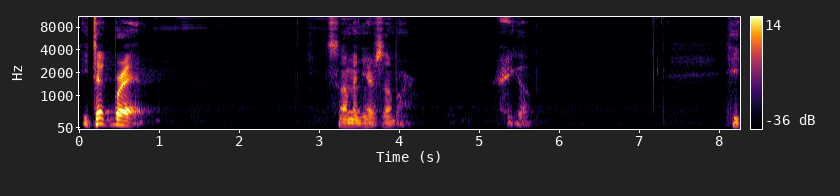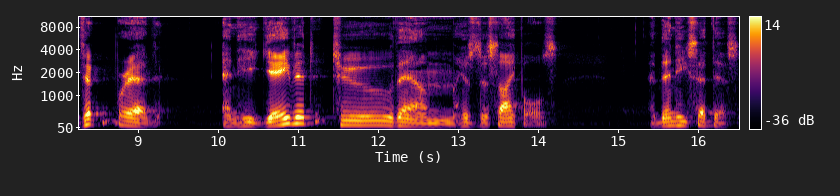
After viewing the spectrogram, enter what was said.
he took bread. Some in here somewhere. There you go. He took bread and he gave it to them, his disciples. And then he said this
